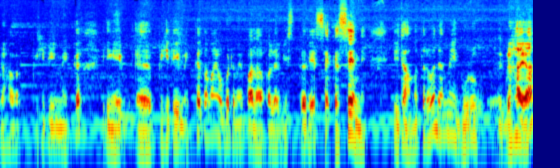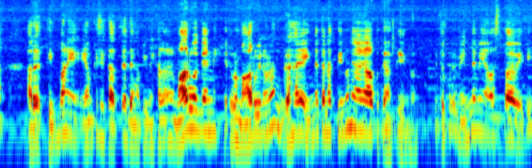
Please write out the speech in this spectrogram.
ග්‍රහ පිහිටීම එක්ක ඉතින් පිහිටීම එක්ක තමයි ඔබට මේ පලාපල විස්තරය සැකසෙන්නේ. ඊට අමතරව දැම මේ ගුරු ග්‍රහයා අර තිබන යම්කිසි තත්ව දැන් අපි මේ කල මාරුව ගැන්න. එතකට මාරුව නම් ග්‍රහය ඉන්න තැනත් තින්නන ආයාපතනක් තියෙනවා එතකට මෙන්න මේ අවස්ථාවේදී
